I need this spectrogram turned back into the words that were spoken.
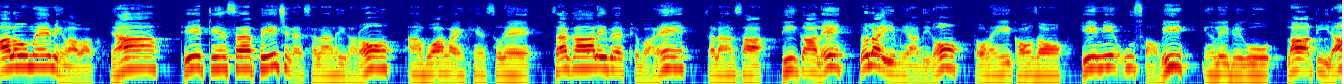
အားလုံးပဲမင်္ဂလာပါခင်ဗျာ ဒီတင်ဆက်ပေးခြင်းတဲ့ဇလန်းလေးကတော့အံပွားလိုက်ခင်ဆိုတဲ့ဇာကားလေးပဲဖြစ်ပါတယ်ဇလန်းစာဒီကားလည်းလွတ်လပ်ရေးမရသေးတော့ဒေါ်လာရေးခေါင်းဆောင်ရေမြင့်ဥဆောင်ပြီးအင်္ဂလိပ်တွေကိုလာအတီးတာ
